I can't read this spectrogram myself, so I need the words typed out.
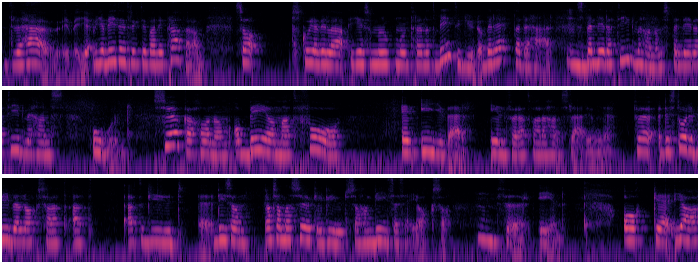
Det här, jag, jag vet inte riktigt vad ni pratar om. Så skulle jag vilja ge som en uppmuntran att be till Gud och berätta det här. Mm. Spendera tid med honom, spendera tid med hans ord. Söka honom och be om att få en iver inför att vara hans lärjunge. För det står i Bibeln också att, att, att Gud, eh, de som, alltså om man söker Gud så han visar sig också Mm. för en. Och eh, ja,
